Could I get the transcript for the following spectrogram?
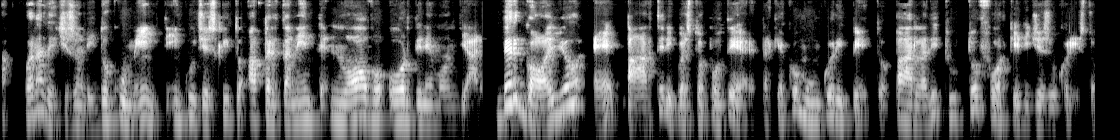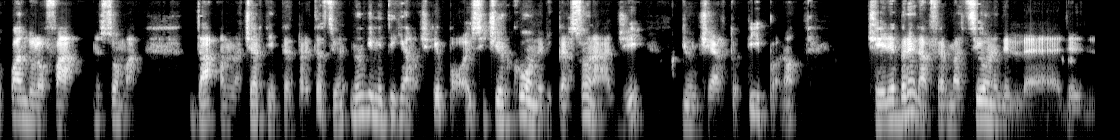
Ma guardate, ci sono dei documenti in cui c'è scritto apertamente nuovo ordine mondiale. Bergoglio è parte di questo potere perché comunque, ripeto, parla di tutto fuorché di Gesù Cristo. Quando lo fa, insomma, dà una certa interpretazione, non dimentichiamoci che poi si circonda di personaggi di un certo tipo, no? Celebre l'affermazione del, del,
